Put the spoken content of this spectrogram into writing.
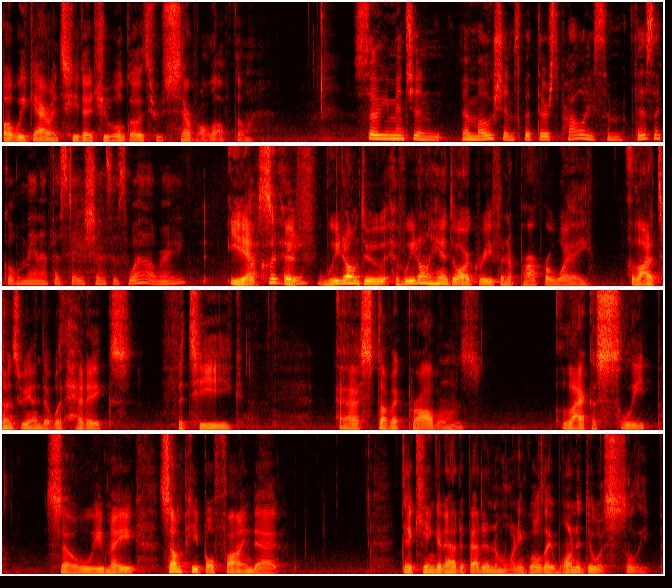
but we guarantee that you will go through several of them. So you mentioned emotions, but there's probably some physical manifestations as well, right? Yes. If we don't do if we don't handle our grief in a proper way, a lot of times we end up with headaches, fatigue, uh, stomach problems, lack of sleep, so we may, some people find that they can't get out of bed in the morning. Well, they want to do a sleep.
